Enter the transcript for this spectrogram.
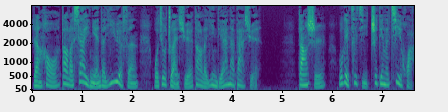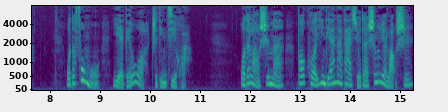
然后到了下一年的一月份，我就转学到了印第安纳大学。当时我给自己制定了计划，我的父母也给我制定计划。我的老师们，包括印第安纳大学的声乐老师，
